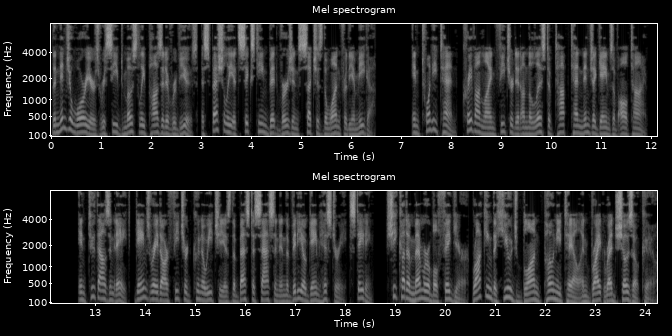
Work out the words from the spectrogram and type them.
The Ninja Warriors received mostly positive reviews, especially its 16-bit versions such as the one for the Amiga. In 2010, CraveOnline featured it on the list of top 10 ninja games of all time. In 2008, GamesRadar featured Kunoichi as the best assassin in the video game history, stating, "...she cut a memorable figure, rocking the huge blonde ponytail and bright red shozoku."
